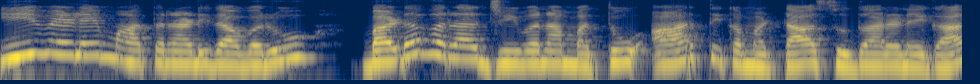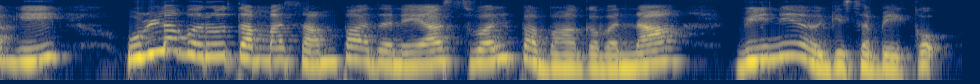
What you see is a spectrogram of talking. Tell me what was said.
ಈ ವೇಳೆ ಮಾತನಾಡಿದ ಅವರು, ಬಡವರ ಜೀವನ ಮತ್ತು ಆರ್ಥಿಕ ಮಟ್ಟ ಸುಧಾರಣೆಗಾಗಿ ಉಳ್ಳವರು ತಮ್ಮ ಸಂಪಾದನೆಯ ಸ್ವಲ್ಪ ಭಾಗವನ್ನ ವಿನಿಯೋಗಿಸಬೇಕು.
